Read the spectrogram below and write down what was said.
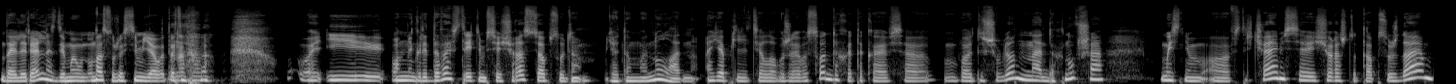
Да, или реальность, где мы, у нас уже семья вот эта. И он мне говорит, давай встретимся еще раз, все обсудим. Я думаю, ну ладно. А я прилетела уже с отдыха, такая вся воодушевленная, отдохнувшая. Мы с ним э, встречаемся, еще раз что-то обсуждаем.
